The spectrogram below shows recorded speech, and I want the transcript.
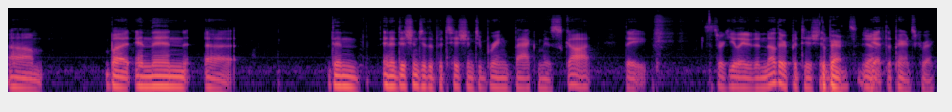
Um, but and then uh, then in addition to the petition to bring back Miss Scott, they circulated another petition. The parents, yeah. the parents, correct,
